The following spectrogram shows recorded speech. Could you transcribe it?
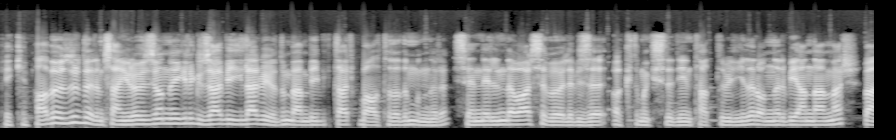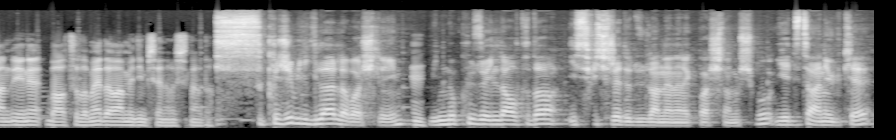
Peki. Abi özür dilerim. Sen Eurovision'la ilgili güzel bilgiler veriyordun. Ben bir miktar baltaladım bunları. Senin elinde varsa böyle bize akıtmak istediğin tatlı bilgiler onları bir yandan ver. Ben yine baltalamaya devam edeyim senin o esnada. Sıkıcı bilgilerle başlayayım. Hı. 1956'da İsviçre'de düzenlenerek başlamış bu. 7 tane ülke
